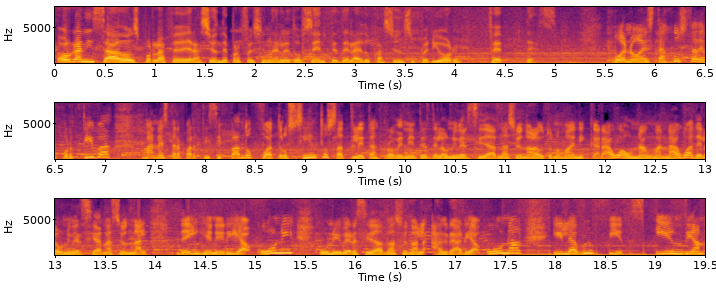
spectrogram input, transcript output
organizados por la Federación de Profesionales Docentes de la Educación Superior, FEDES. Bueno, esta justa deportiva van a estar participando 400 atletas provenientes de la Universidad Nacional Autónoma de Nicaragua, UNAM Managua, de la Universidad Nacional de Ingeniería UNI, Universidad Nacional Agraria UNA y la Bluefields Indian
